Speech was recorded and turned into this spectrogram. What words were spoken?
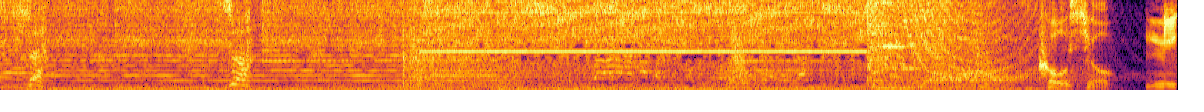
しゃしゃ。交渉。未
